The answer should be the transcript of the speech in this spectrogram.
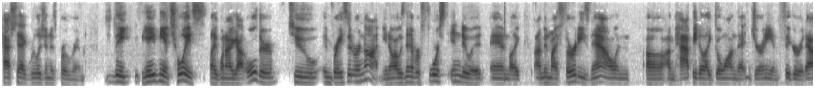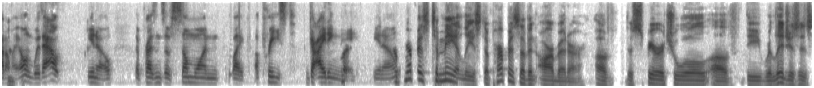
hashtag religion is programmed they, they gave me a choice like when I got older to embrace it or not. You know, I was never forced into it, and like I'm in my 30s now, and uh, I'm happy to like go on that journey and figure it out on my own without you know the presence of someone like a priest guiding me. Right. You know, the purpose to me at least the purpose of an arbiter of the spiritual of the religious is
